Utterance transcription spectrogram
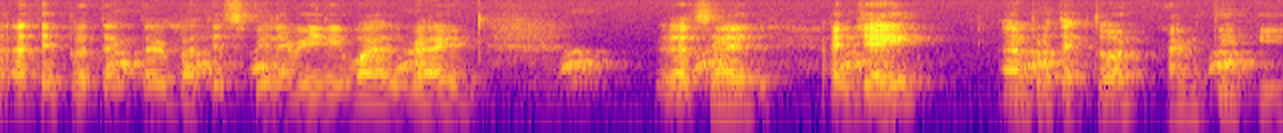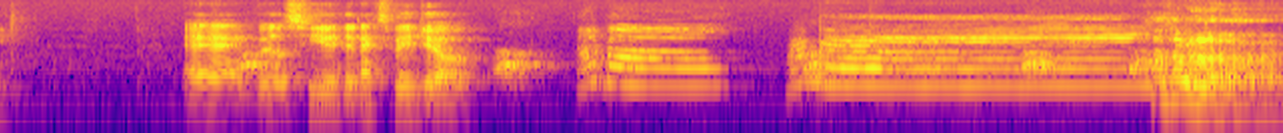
ng ating protector. But it's been a really wild ride. With that said, I'm Jay. I'm Protector. I'm TP. And we'll see you in the next video. Bye-bye! Bye-bye!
